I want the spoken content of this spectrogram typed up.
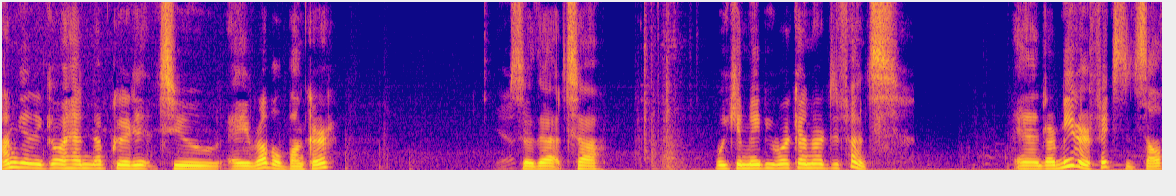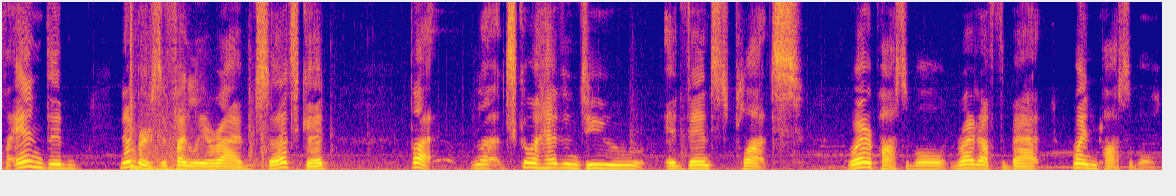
I'm going to go ahead and upgrade it to a rubble bunker so that uh, we can maybe work on our defense. And our meter fixed itself and the numbers have finally arrived, so that's good. But let's go ahead and do advanced plots where possible, right off the bat, when possible.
